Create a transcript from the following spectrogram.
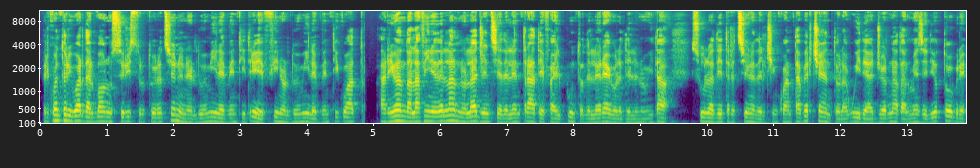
Per quanto riguarda il bonus ristrutturazione nel 2023 e fino al 2024, Arrivando alla fine dell'anno l'Agenzia delle Entrate fa il punto delle regole e delle novità sulla detrazione del 50%, la guida è aggiornata al mese di ottobre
